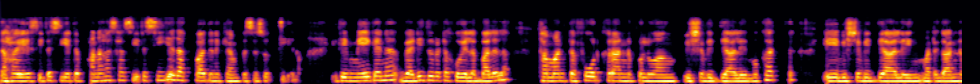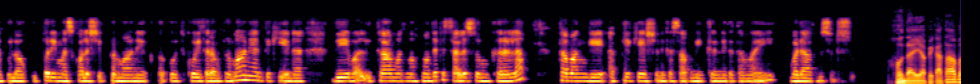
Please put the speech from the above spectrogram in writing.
10 සිට 50 සහ 100 දක්වා දෙන කැම්පසසුත් තියෙනවා. ඉතින් මේ ගැන වැඩි දුරට හොයලා බලලා Tamanට ෆෝඩ් කරන්න පුළුවන් විශ්වවිද්‍යාලය මොකක්ද? ඒ විශ්වවිද්‍යාලයෙන් මට ගන්න පුළුවන් උපරිම ස්කෝලර්ෂිප් ප්‍රමාණය කොයිතරම් ප්‍රමාණයක්ද කියන දේවල් ඉතාමත්ම හොඳට සැලසුම් කරලා තමන්ගේ ඇප්ලිකේෂන් එක සබ්මිට් කරන එක තමයි වඩාත්ම සුදුසු. හොඳයි අපි කතාබහ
